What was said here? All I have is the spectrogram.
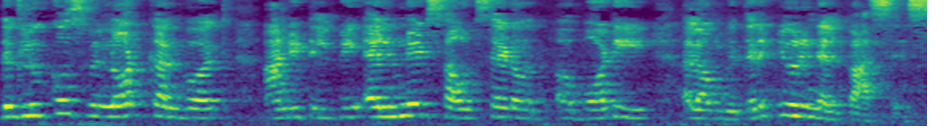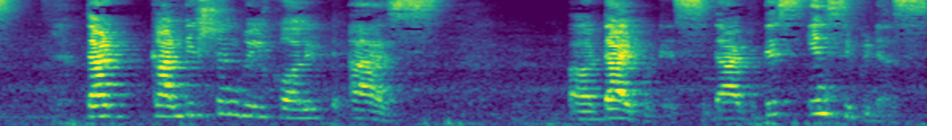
The glucose will not convert and it will be eliminates outside of our body along with the urinal passes. That condition we'll call it as uh, diabetes, diabetes insipidus.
